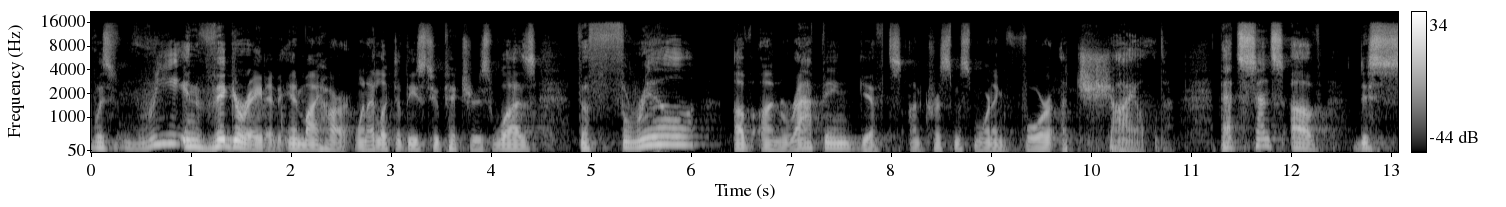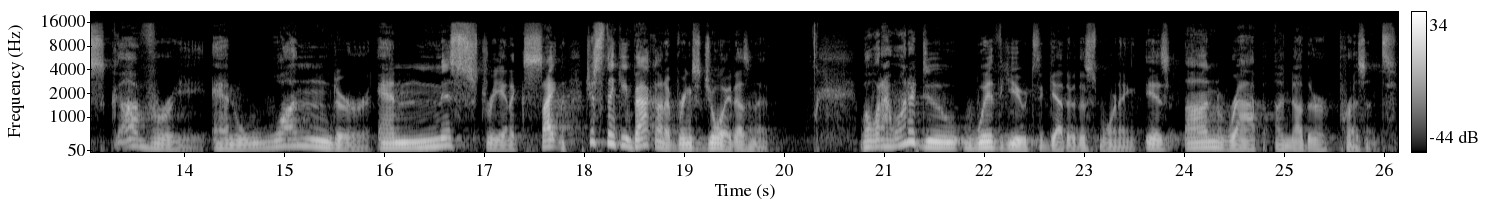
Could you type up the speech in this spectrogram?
was reinvigorated in my heart when I looked at these two pictures was the thrill of unwrapping gifts on Christmas morning for a child. That sense of discovery and wonder and mystery and excitement. Just thinking back on it brings joy, doesn't it? Well, what I want to do with you together this morning is unwrap another present.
